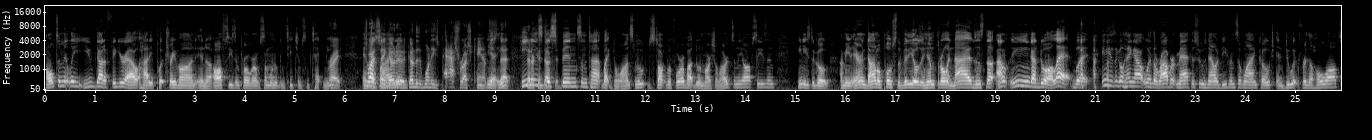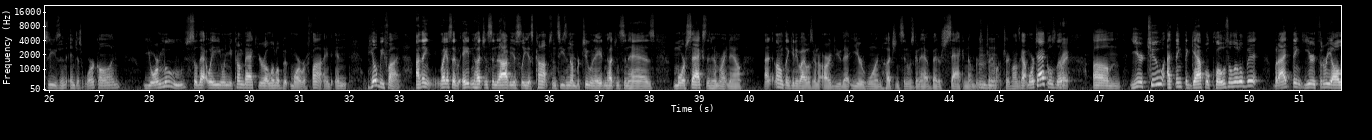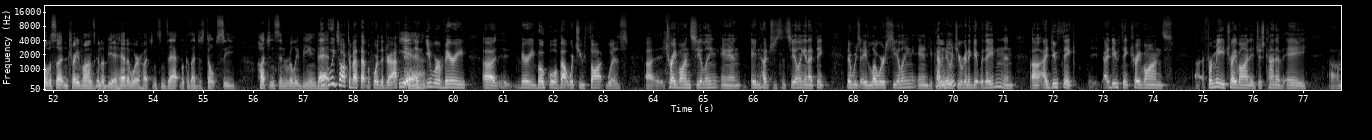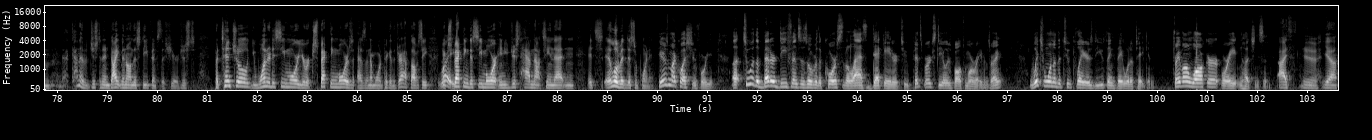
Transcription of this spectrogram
ultimately you've got to figure out how to put Travon in an off-season program with someone who can teach him some technique. Right. That's why I say go to it. go to the- one of these pass rush camps Yeah, he, that he that are needs conducted. to spend some time. Like Dawuane Smoot just talked before about doing martial arts in the off season. He needs to go. I mean, Aaron Donald posts the videos of him throwing knives and stuff. I don't. He ain't got to do all that, but he needs to go hang out with a Robert Mathis, who's now a defensive line coach, and do it for the whole off season and just work on your moves so that way when you come back you're a little bit more refined and he'll be fine. I think, like I said, Aidan Hutchinson obviously his comp since he's number two, and Aidan Hutchinson has more sacks than him right now. I don't think anybody was going to argue that year one Hutchinson was going to have better sack numbers than Travon. Travon's got more tackles though. Right. Um, year two, I think the gap will close a little bit, but I think year three, all of a sudden, Travon's going to be ahead of where Hutchinson's at because I just don't see Hutchinson really being that. And we talked about that before the draft. and- Yeah. And, you were very, uh, very vocal about what you thought was uh, Travon's ceiling and Aidan Hutchinson's ceiling. And I think there was a lower ceiling, and you kind of knew Mm-hmm. what you were going to get with Aidan. And uh, I do think, I do think Travon's, uh, for me, Travon, it's just kind of a, um, kind of just an indictment on this defense this year. Just potential. You wanted to see more. You're expecting more as, as the number one pick in the draft. Obviously, you're Right. expecting to see more, and you just have not seen that, and it's a little bit disappointing. Here's my question for you. Uh, two of the better defenses over the course of the last decade or two Pittsburgh Steelers, Baltimore Ravens, right? Which one of the two players do you think they would have taken? Travon Walker or Aidan Hutchinson? I, th- uh, yeah,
